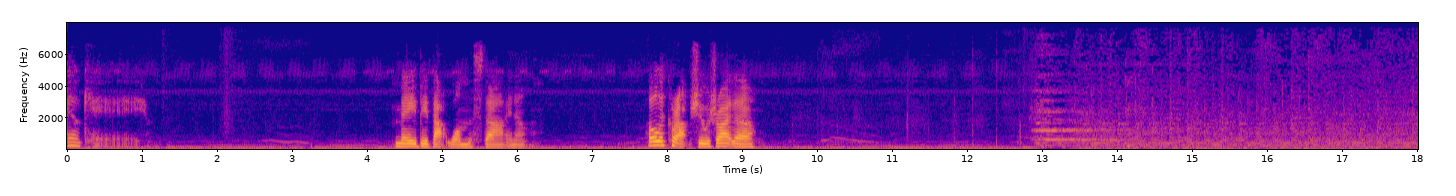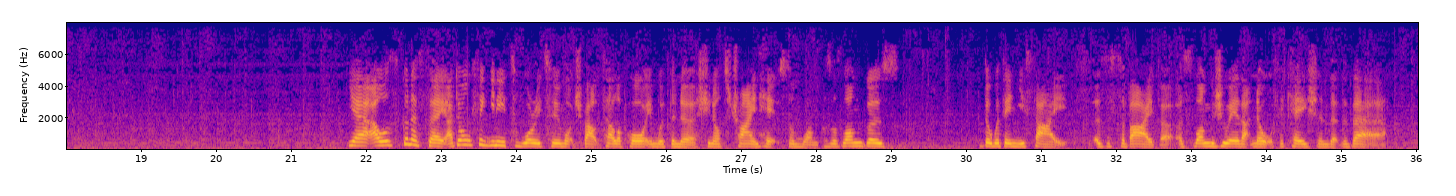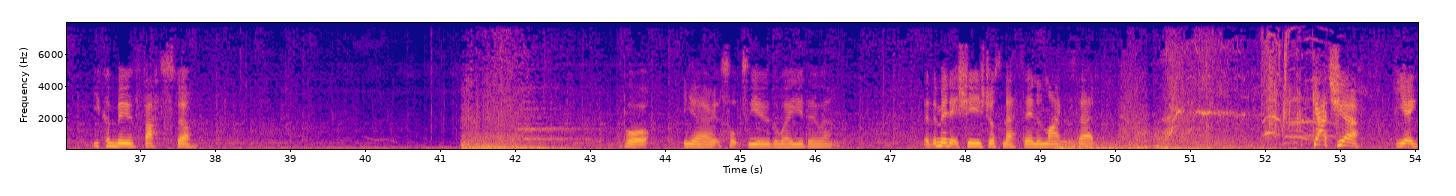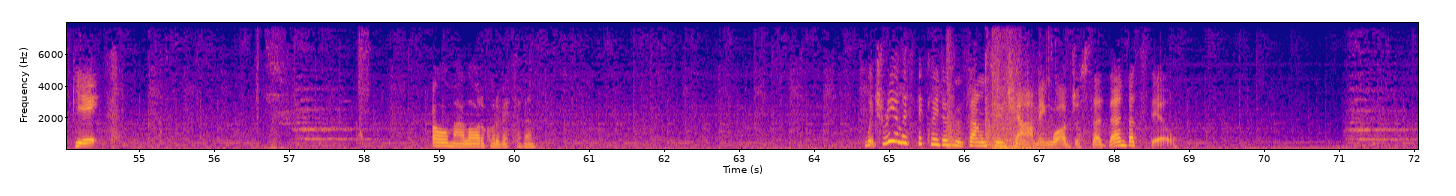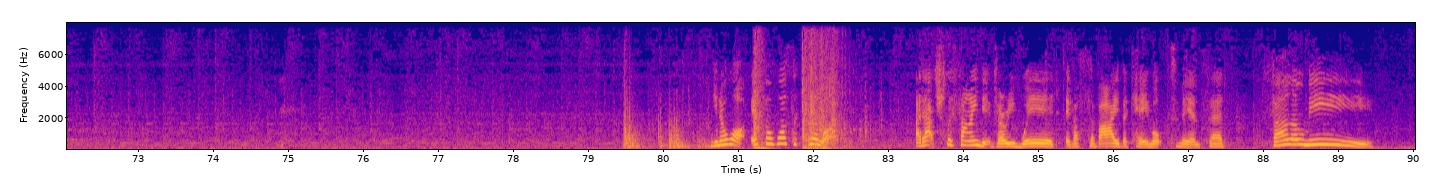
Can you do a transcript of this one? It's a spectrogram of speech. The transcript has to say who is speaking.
Speaker 1: Okay. Maybe that one they're starting at. Holy crap, she was right there. Yeah, I was gonna say, I don't think you need to worry too much about teleporting with the nurse, you know, to try and hit someone, because as long as they're within your sights as a survivor, as long as you hear that notification that they're there, you can move faster. But, yeah, it's up to you the way you do it. At the minute, she's just messing, and like I said, Gotcha! You get. Oh my lord, I could have hit her then. Which realistically doesn't sound too charming, what I've just said then, but still. You know what? If I was the killer, I'd actually find it very weird if a survivor came up to me and said, Follow me!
